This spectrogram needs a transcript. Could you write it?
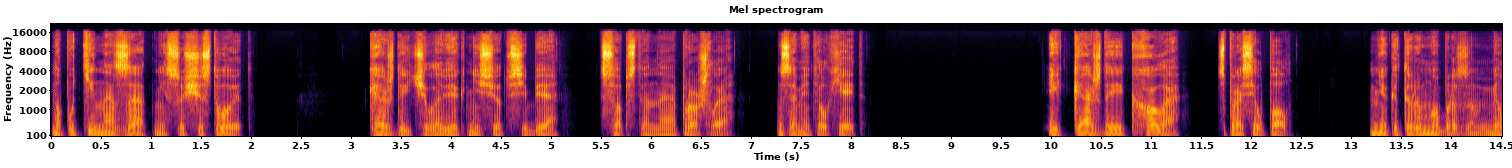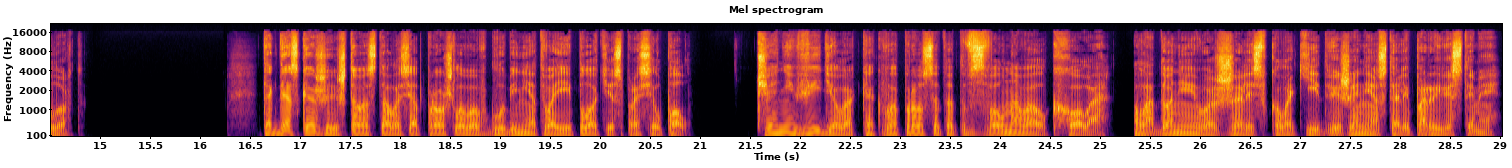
«Но пути назад не существует». «Каждый человек несет в себе собственное прошлое», — заметил Хейт. «И каждый Кхола?» — спросил Пол. «Некоторым образом, милорд». «Тогда скажи, что осталось от прошлого в глубине твоей плоти?» — спросил Пол. Чани видела, как вопрос этот взволновал Кхола. Ладони его сжались в кулаки, движения стали порывистыми.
